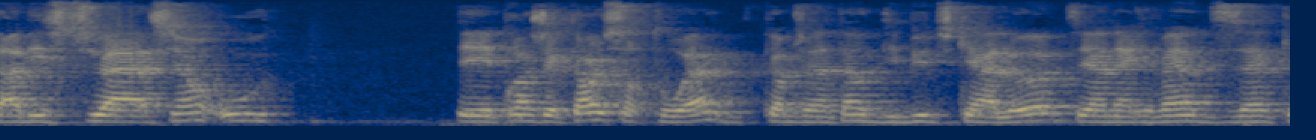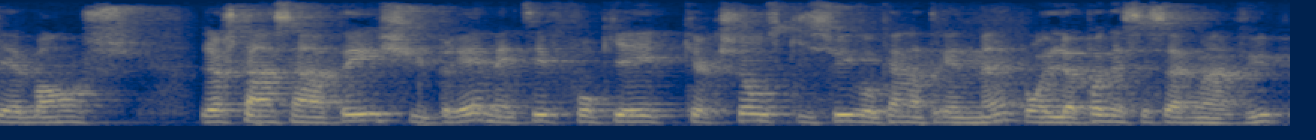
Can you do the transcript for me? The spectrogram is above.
dans des situations où tes projecteurs sur toi, comme Jonathan au début du cas-là, en arrivant disant que bon, là, je suis en santé, je suis prêt, mais il faut qu'il y ait quelque chose qui suive au camp d'entraînement, on ne l'a pas nécessairement vu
